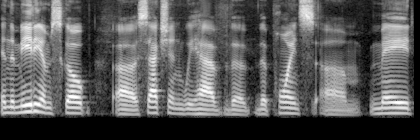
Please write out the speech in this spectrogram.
in the medium scope uh, section, we have the, the points um, made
